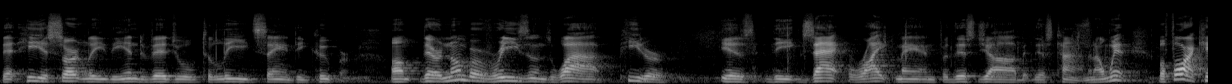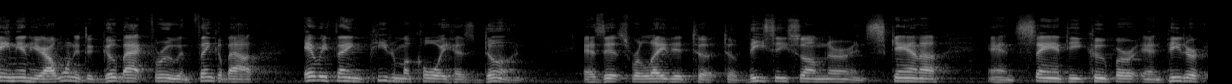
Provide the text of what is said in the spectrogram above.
that he is certainly the individual to lead Santee Cooper. Um, there are a number of reasons why Peter is the exact right man for this job at this time. And I went, before I came in here, I wanted to go back through and think about everything Peter McCoy has done as it's related to, to VC Summer and SCANA and Santee Cooper. And Peter,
